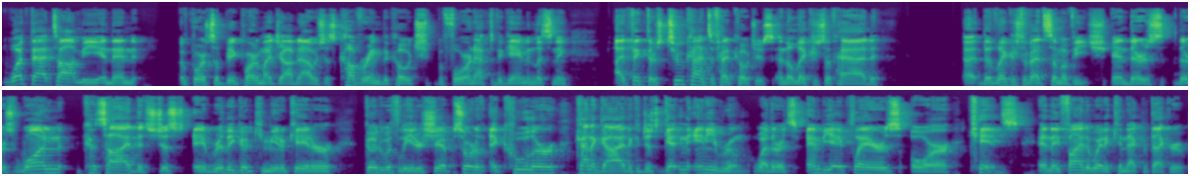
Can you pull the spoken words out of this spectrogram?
what that taught me, and then of course a big part of my job now is just covering the coach before and after the game and listening. I think there's two kinds of head coaches, and the Lakers have had uh, the Lakers have had some of each. And there's there's one side that's just a really good communicator, good with leadership, sort of a cooler kind of guy that could just get in any room, whether it's NBA players or kids, and they find a way to connect with that group.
